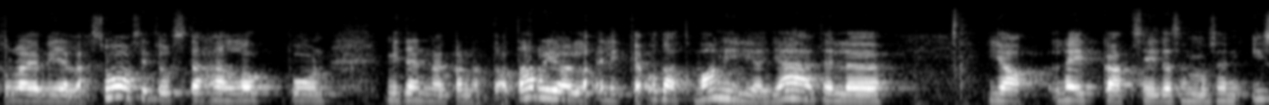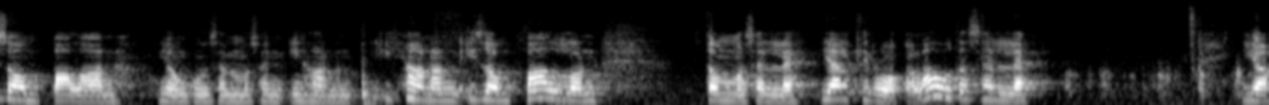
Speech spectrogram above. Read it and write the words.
tulee vielä suositus tähän loppuun, miten nämä kannattaa tarjoilla. Eli otat vaniljajäätelöä, ja leikkaat siitä semmoisen ison palan, jonkun semmoisen ihanan, ihanan ison pallon tommoselle jälkiruokalautaselle. Ja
